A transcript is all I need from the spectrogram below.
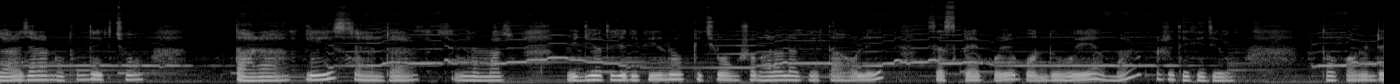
যারা যারা নতুন দেখছ, তারা প্লিজ চ্যানেলটা আমার ভিডিওতে যদি কোনো কিছু অংশ ভালো লাগে, তাহলে সাবস্ক্রাইব করে বন্ধু হয়ে আমার পাশে থেকে যেও। তো কমেন্টে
